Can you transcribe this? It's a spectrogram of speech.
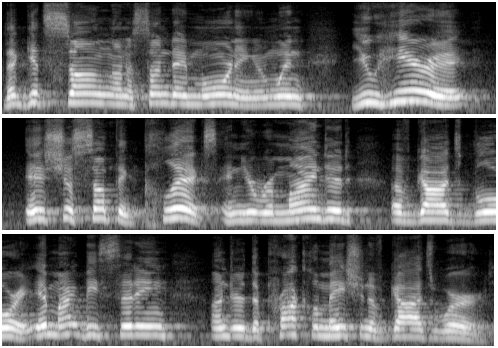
that gets sung on a Sunday morning, and when you hear it, it's just something clicks and you're reminded of God's glory. It might be sitting under the proclamation of God's word.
